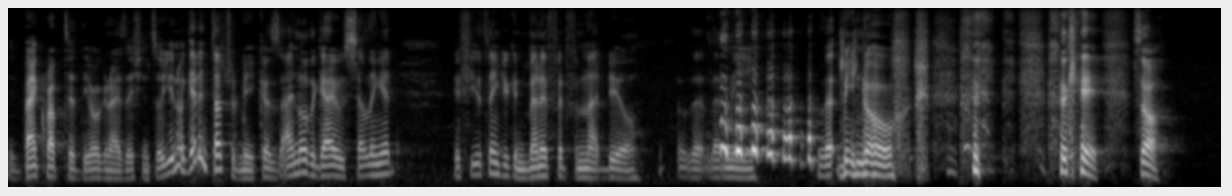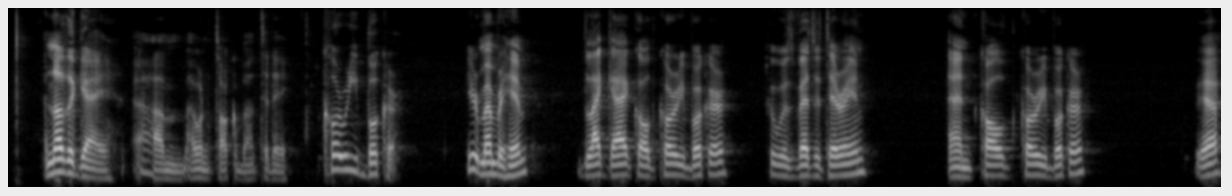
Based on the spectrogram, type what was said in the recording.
they've bankrupted the organization. So you know, get in touch with me because I know the guy who's selling it. If you think you can benefit from that deal, let, let me let me know. okay, so another guy um, I want to talk about today, Cory Booker. You remember him? Black guy called Cory Booker who was vegetarian and called Cory Booker. Yeah.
